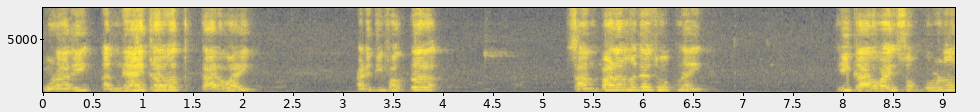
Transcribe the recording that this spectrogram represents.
होणारी अन्यायकारक कारवाई आणि ती फक्त सांगपाडामध्येच होत नाही ही कारवाई संपूर्ण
